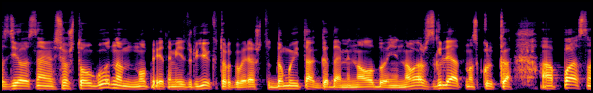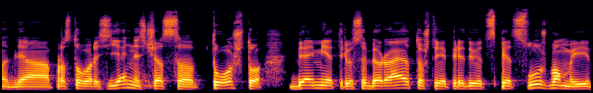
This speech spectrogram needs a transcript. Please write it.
сделать с нами все, что угодно, но при этом есть другие, которые говорят, что да мы и так годами на ладони. На ваш взгляд, насколько опасно для простого россиянина сейчас то, что биометрию собирают, то, что я передаю спецслужбам и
